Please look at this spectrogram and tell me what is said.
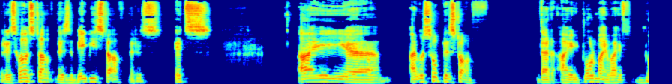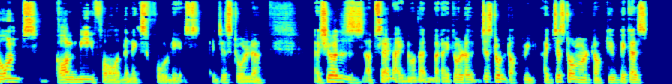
There is her stuff. There's the baby stuff. There is, it's, I, uh, I was so pissed off that I told my wife, don't call me for the next four days. I just told her, she was upset. I know that, but I told her, just don't talk to me. I just don't want to talk to you because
